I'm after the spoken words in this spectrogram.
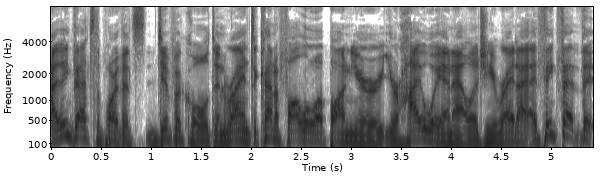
I think that's the part that's difficult. And Ryan, to kind of follow up on your your highway analogy, right? I, I think that the,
